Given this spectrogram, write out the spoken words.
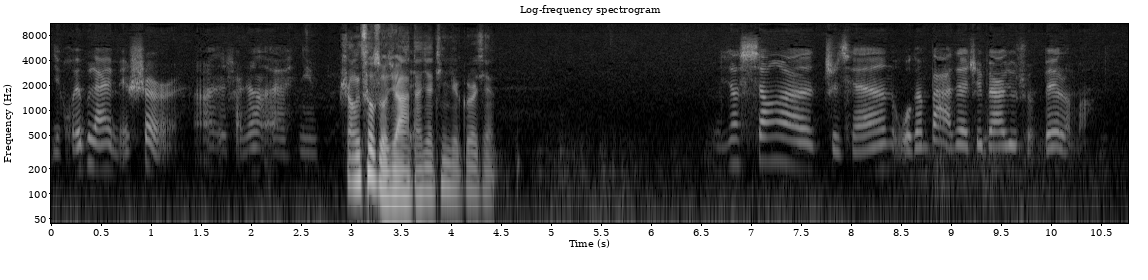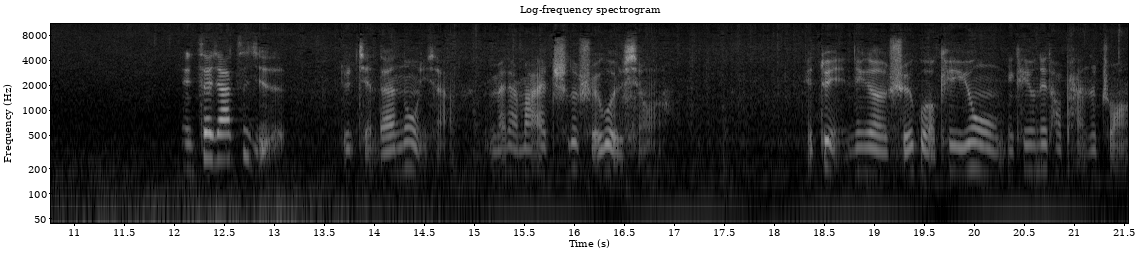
你回不来也没事儿啊，反正哎，你上个厕所去啊！大家听这歌先。你像香啊，之前我跟爸在这边就准备了嘛。你在家自己就简单弄一下，买点妈爱吃的水果就行了。哎，对，那个水果可以用，你可以用那套盘子装。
